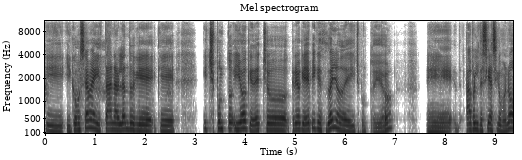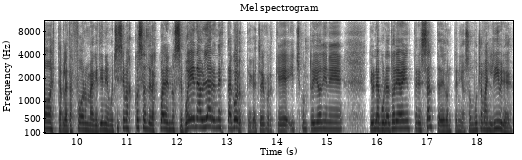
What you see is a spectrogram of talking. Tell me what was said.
Y, cómo se llama? Y estaban hablando que, que itch.io, que de hecho creo que Epic es dueño de itch.io. Eh, Apple decía así como, no, esta plataforma que tiene muchísimas cosas de las cuales no se pueden hablar en esta corte, ¿cachai? Porque itch.io tiene, tiene una curatoria bien interesante de contenido, son mucho más libres.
